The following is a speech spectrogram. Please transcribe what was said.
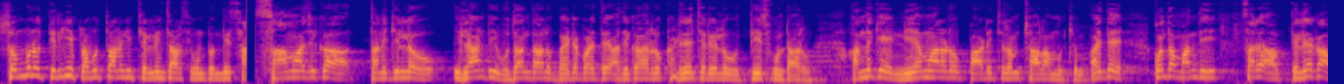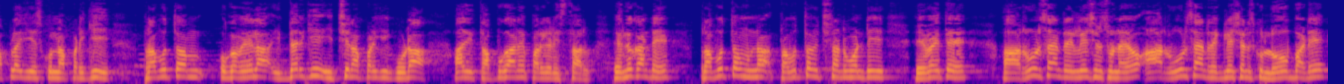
సొమ్మును తిరిగి ప్రభుత్వానికి చెల్లించాల్సి ఉంటుంది. సామాజిక తనిఖీల్లో ఇలాంటి ఉదంతాలు బయటపడితే అధికారులు కఠిన చర్యలు తీసుకుంటారు. అందుకే నియమాలను పాటించడం చాలా ముఖ్యం. అయితే కొంతమంది సరే తెలియక అప్లై చేసుకున్నప్పటికీ ప్రభుత్వం ఒకవేళ ఇద్దరికి ఇచ్చినప్పటికీ కూడా అది తప్పుగానే పరిగణిస్తారు. ఎందుకంటే ప్రభుత్వం ఉన్న ప్రభుత్వం ఇచ్చినటువంటి ఏవైతే ఆ రూల్స్ అండ్ రెగ్యులేషన్స్ ఉన్నాయో ఆ రూల్స్ అండ్ రెగ్యులేషన్స్కు లోబడే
